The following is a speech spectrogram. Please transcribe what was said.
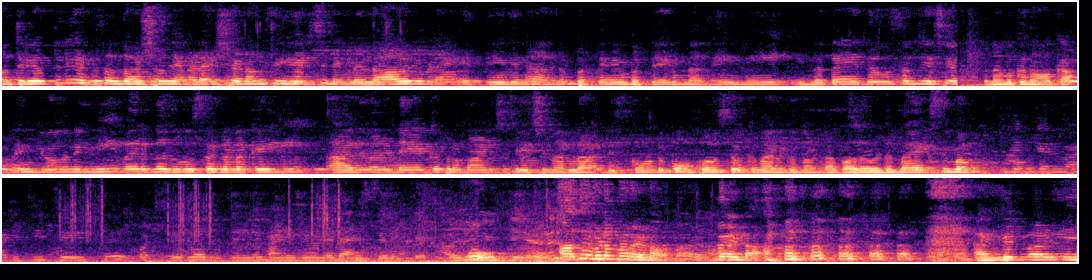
ഒത്തിരി ഒത്തിരി സന്തോഷം ഞങ്ങളുടെ ക്ഷണം സ്വീകരിച്ച് നിങ്ങൾ എല്ലാവരും ഇവിടെ എത്തിയതിന് അതിനും പ്രത്യേകം പ്രത്യേകം നന്ദി. ഇനി ഇന്നത്തെ ദിവസം ചേച്ചി നമുക്ക് നോക്കാം. എനിക്ക് തോന്നുന്നു ഇനി വരുന്ന ദിവസങ്ങളൊക്കെ ഈ ആനുവൽ ഡേ ഒക്കെ പ്രമാണിച്ച് ചേച്ചി നല്ല ഡിസ്കൗണ്ടും ഓഫേഴ്സും ഒക്കെ നൽകുന്നുണ്ട്. അപ്പൊ അതുകൊണ്ട് മാക്സിമം ഓ അതിവിടെ പറയണോ? വേണ്ട. അംഗൻവാടി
